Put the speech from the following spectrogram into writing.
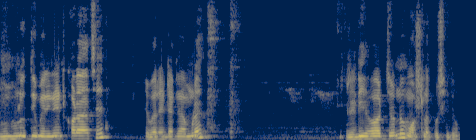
নুন, হলুদ দিয়ে ম্যারিনেট করা আছে, এবার এটাকে আমরা রেডি হওয়ার জন্য মশলা কষিয়ে নেব।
